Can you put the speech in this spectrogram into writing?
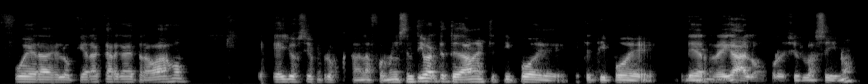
fuera de lo que era carga de trabajo, ellos siempre buscaban la forma de incentivarte, te daban este tipo de, este tipo de, de regalo, por decirlo así, ¿no?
